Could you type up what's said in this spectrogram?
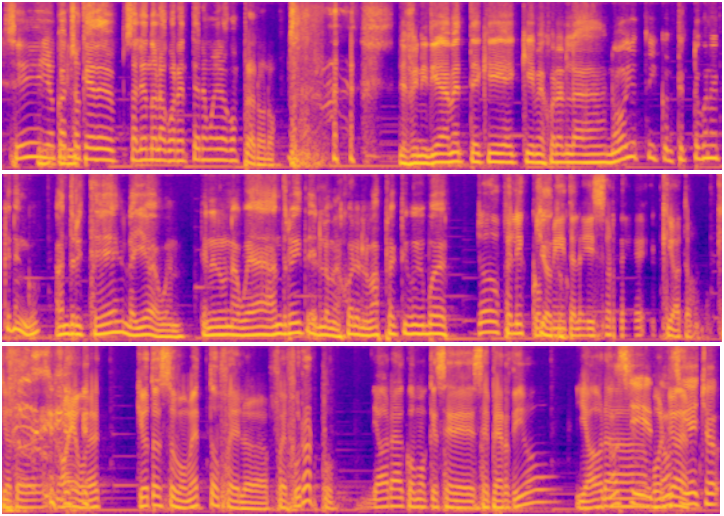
Sí, yo cacho que saliendo de la cuarentena me voy a ir a comprar uno. Definitivamente que hay que mejorarla. No, yo estoy contento con el que tengo. Android TV la lleva, bueno. Tener una weá Android es lo mejor, es lo más práctico que puede. Yo feliz con mi televisor de Kyoto. Kyoto, no, Kyoto en su momento fue, fue furor, pues. Y ahora como que se, se perdió y ahora no, sí, volvió no, sí, de hecho,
